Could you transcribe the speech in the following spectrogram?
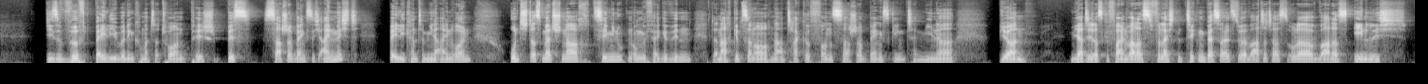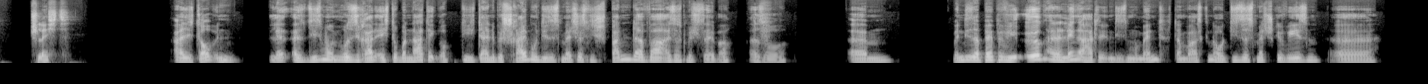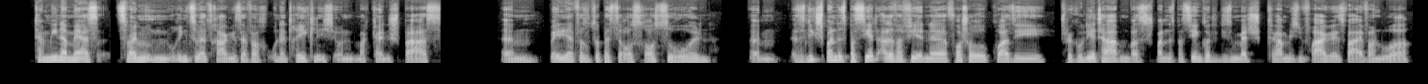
Diese wirft Bailey über den Kommentatoren-Pisch, bis Sasha Banks sich einmischt. Bailey kann Tamina einrollen und das Match nach 10 Minuten ungefähr gewinnen. Danach gibt es dann auch noch eine Attacke von Sasha Banks gegen Tamina. Björn, wie hat dir das gefallen? War das vielleicht ein Ticken besser, als du erwartet hast, oder war das ähnlich schlecht? Also ich glaube, in also diesem Moment muss ich gerade echt drüber nachdenken, ob die, deine Beschreibung dieses Matches nicht spannender war als das Match selber. Also, ähm, wenn dieser Pepe wie irgendeine Länge hatte in diesem Moment, dann war es genau dieses Match gewesen. Äh, Tamina mehr als zwei Minuten Ring zu ertragen, ist einfach unerträglich und macht keinen Spaß. Ähm, Bailey hat versucht, das Beste raus, rauszuholen. Ähm, es ist nichts Spannendes passiert. Alles, was wir in der Vorschau quasi spekuliert haben, was Spannendes passieren konnte in diesem Match, kam nicht in Frage. Es war einfach nur,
